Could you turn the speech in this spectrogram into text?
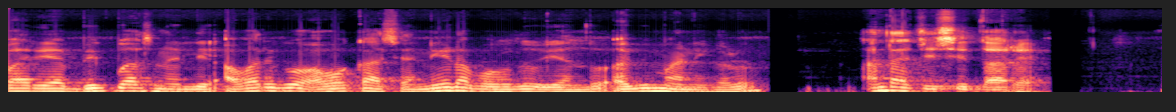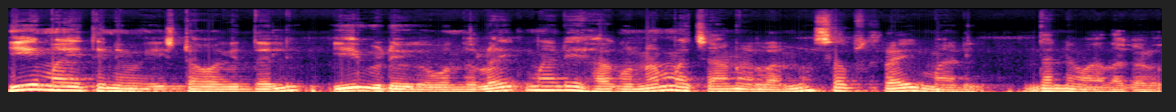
ಬಾರಿಯ ಬಿಗ್ ಬಾಸ್ನಲ್ಲಿ ಅವರಿಗೂ ಅವಕಾಶ ನೀಡಬಹುದು ಎಂದು ಅಭಿಮಾನಿಗಳು ಅಂದಾಜಿಸಿದ್ದಾರೆ. ಈ ಮಾಹಿತಿ ನಿಮಗೆ ಇಷ್ಟವಾಗಿದ್ದಲ್ಲಿ ಈ ವಿಡಿಯೋಗೆ ಒಂದು ಲೈಕ್ ಮಾಡಿ ಹಾಗೂ ನಮ್ಮ ಚಾನಲನ್ನು ಸಬ್ಸ್ಕ್ರೈಬ್ ಮಾಡಿ. ಧನ್ಯವಾದಗಳು.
